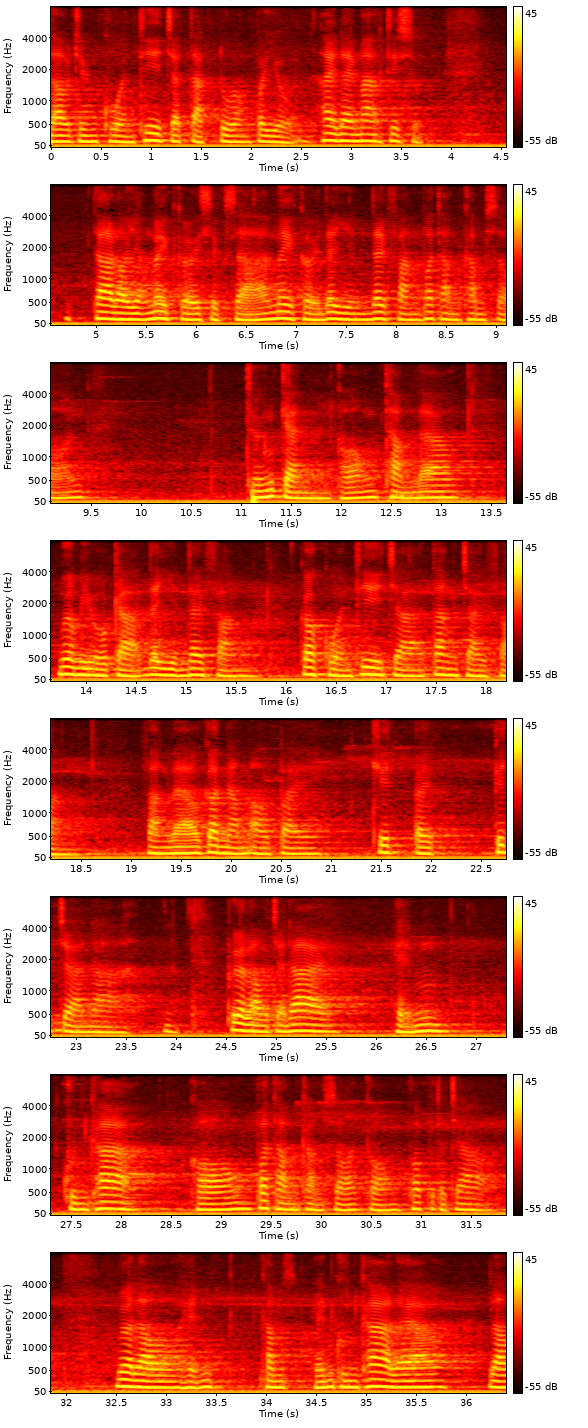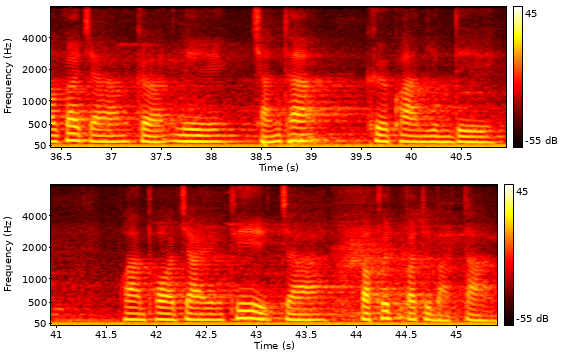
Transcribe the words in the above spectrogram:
เราจึงควรที่จะตักตวงประโยชน์ให้ได้มากที่สุด ถ้าเรายังไม่เคยศึกษาไม่เคยได้ยินได้ฟังพระธรรมคำสอน ถึงแก่นของธรรมแล้ว เมื่อมีโอกาสได้ยินได้ฟัง ก็ควรที่จะตั้งใจฟัง ฟังแล้วก็นำเอาไปคิดไปพิจารณา เพื่อเราจะได้เห็นคุณค่าของพระธรรมคำสอนของพระพุทธเจ้า เมื่อเราเห็นคเห็นคุณค่าแล้ว เราก็จะเกิดมีฉันทะ คือความยินดี ความพอใจที่จะประพฤติปฏิบัติตาม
